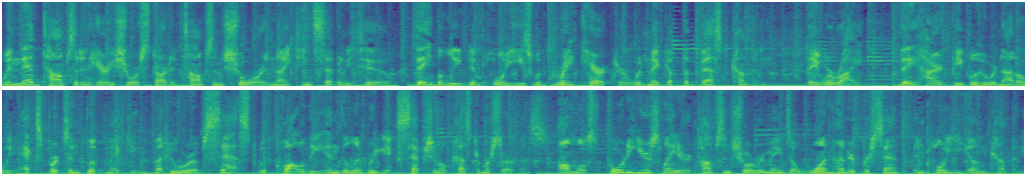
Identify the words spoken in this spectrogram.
When Ned Thomson and Harry Shore started Thomson-Shore in 1972, they believed employees with great character would make up the best company. They were right. They hired people who were not only experts in bookmaking, but who were obsessed with quality and delivering exceptional customer service. Almost 40 years later, Thomson-Shore remains a 100% employee-owned company.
